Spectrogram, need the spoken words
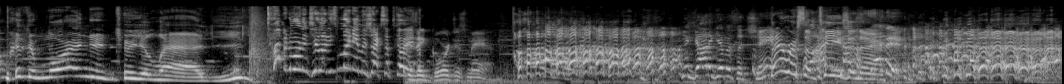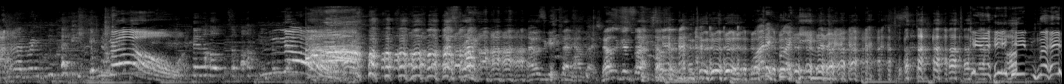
Top of the morning to you, laddies. Top of the morning, ladies. My name is Jacksepticeye. Is a gorgeous man. you gotta give us a chance. There were some T's in there. no! No! that was a good time. That was a good time. Why do I even Can I eat my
